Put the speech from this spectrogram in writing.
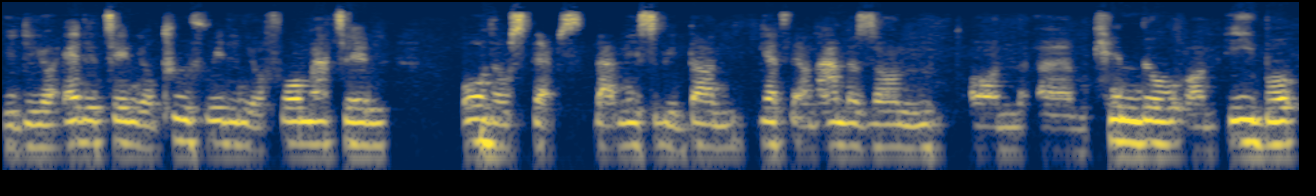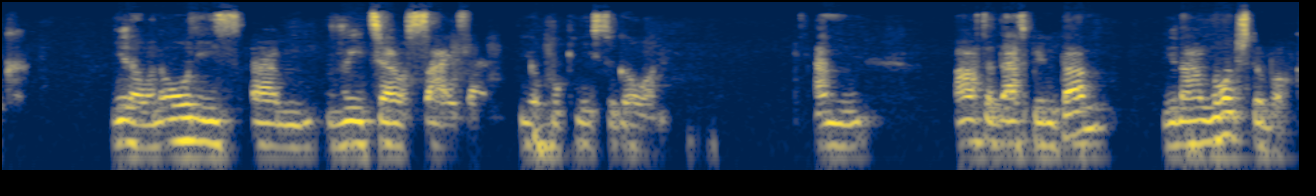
You do your editing, your proofreading, your formatting, all those steps that needs to be done. Get it on Amazon, on um, Kindle, on ebook, you know, on all these um, retail sites that your book needs to go on. And after that's been done, you now launch the book.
